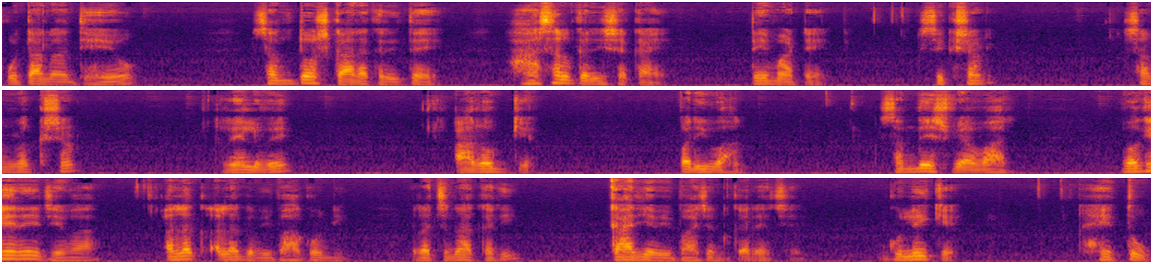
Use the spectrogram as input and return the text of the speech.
પોતાના ધ્યેયો સંતોષકારક રીતે હાંસલ કરી શકાય તે માટે શિક્ષણ, સંરક્ષણ, રેલવે, આરોગ્ય, પરિવહન, સંદેશ વ્યવહાર વગેરે જેવા અલગ અલગ વિભાગોની રચના કરી કાર્ય વિભાજન કરે છે. ગુલિકે હેતુ,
